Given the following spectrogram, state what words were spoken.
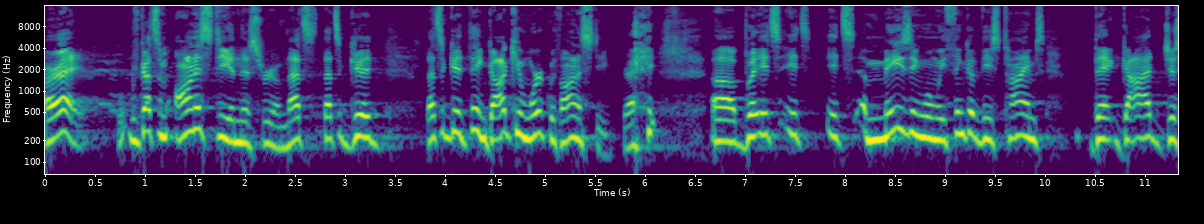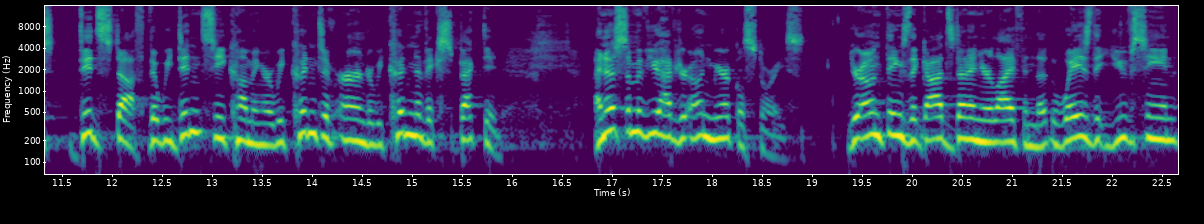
All right. We've got some honesty in this room. That's, that's a good, that's a good thing. God can work with honesty, right? Uh, but it's, it's, it's amazing when we think of these times that God just did stuff that we didn't see coming or we couldn't have earned or we couldn't have expected. I know some of you have your own miracle stories your own things that God's done in your life and the, the ways that you've seen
